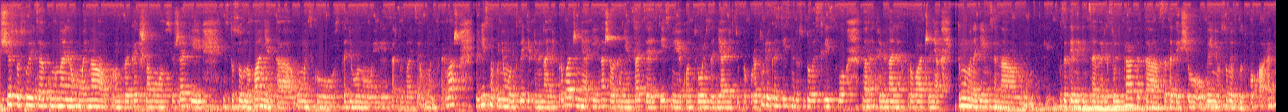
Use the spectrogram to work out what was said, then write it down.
Що стосується комунального майна, про яке йшла мова в сюжеті, і стосовно бані та Уманського стадіону, який зараз називається Умань Фермаш, то дійсно по ньому відкриті кримінальні провадження, і наша організація здійснює контроль за діяльністю прокуратури, яка здійснює досудове слідство в даних кримінальних провадженнях. І тому ми надіємося на позитивний кінцевий результат та все таки, що винні особи будуть покарані.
